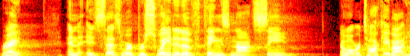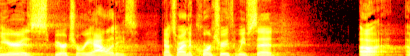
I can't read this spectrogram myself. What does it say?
right? And it says we're persuaded of things not seen. Now, what we're talking about here is spiritual realities. That's why in the core truth we've said uh, a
